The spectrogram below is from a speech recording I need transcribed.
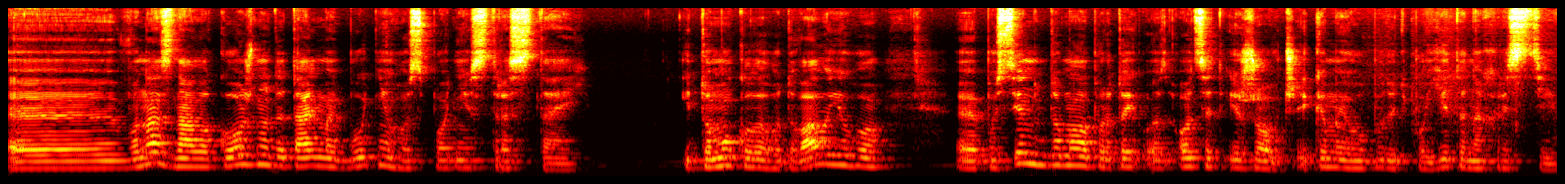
е, вона знала кожну деталь майбутніх Господніх страстей. І тому, коли годувала його, е, постійно думала про той оцет і жовч, якими його будуть поїти на хресті.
